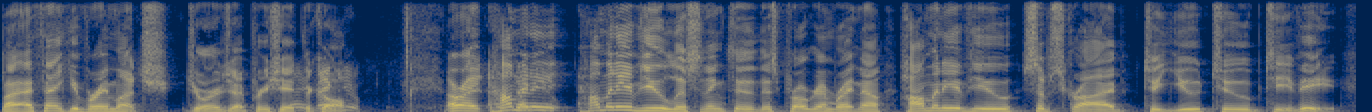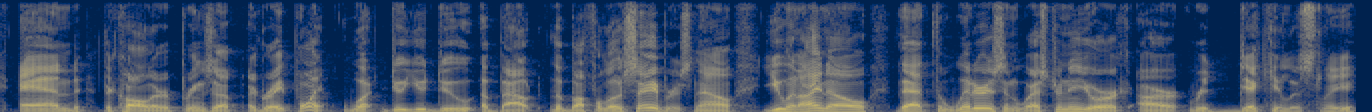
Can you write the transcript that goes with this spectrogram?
But I thank you very much, George. I appreciate Hey, the thank call. you. All right, how thank many you. how many of you listening to this program right now? How many of you subscribe to YouTube TV? And the caller brings up a great point. What do you do about the Buffalo Sabres? Now, you and I know that the winters in Western New York are ridiculously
